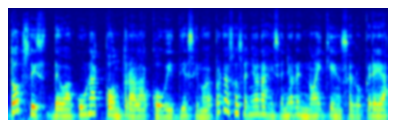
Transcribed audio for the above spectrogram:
dosis de vacuna contra la COVID-19. Pero eso, señoras y señores, no hay quien se lo crea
